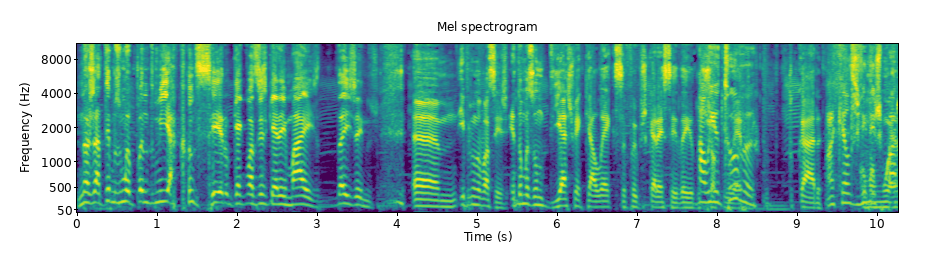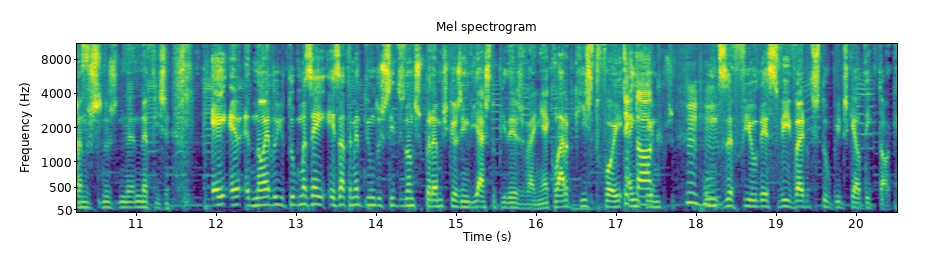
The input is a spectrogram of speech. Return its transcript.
Nós já temos uma pandemia a acontecer. O que é que vocês querem mais? Deixem-nos. Ahm, e pergunto a vocês: então, mas onde de acho é que a Alexa foi buscar essa ideia do Ao choque YouTube? elétrico? Tocar Aqueles com uma moeda nos- nos- na, na ficha. É- é- não é do YouTube, mas é exatamente de um dos sítios onde esperamos que hoje em dia a estupidez venha. É claro que isto foi, TikTok. em tempos, um desafio desse viveiro de estúpidos que é o TikTok.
